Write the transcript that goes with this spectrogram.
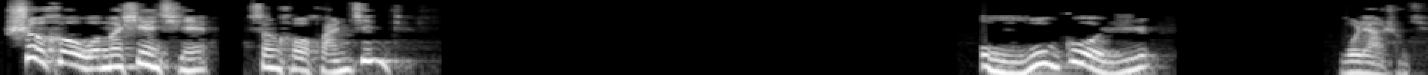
适合我们现前生活环境的，无过于无量寿经，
